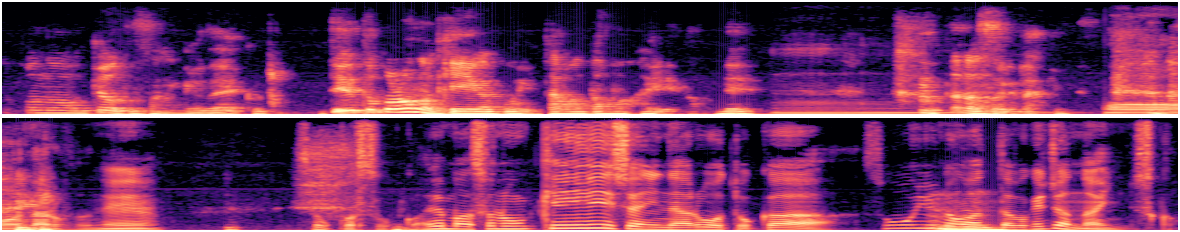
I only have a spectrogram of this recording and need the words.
そこの京都産業大学っていうところの経営学部にたまたま入れたんで、ん。ただそれだけです。ああ、なるほどね。そうかそうか。え、まあその経営者になろうとか、そういうのがあったわけじゃないんですか、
